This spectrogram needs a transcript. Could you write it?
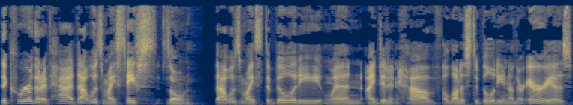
the career that i've had that was my safe zone. That was my stability when i didn't have a lot of stability in other areas.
